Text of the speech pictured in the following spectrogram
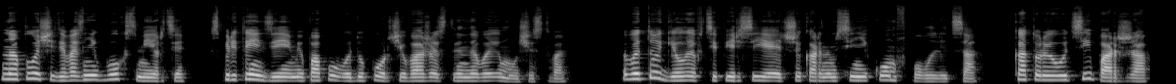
на площади возник бог смерти с претензиями по поводу порчи божественного имущества. В итоге Лев теперь сияет шикарным синяком в пол лица, который Ути, поржав,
